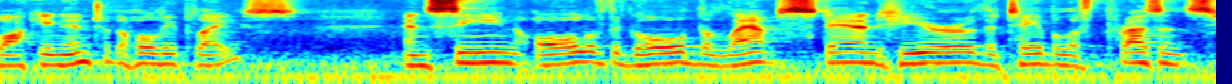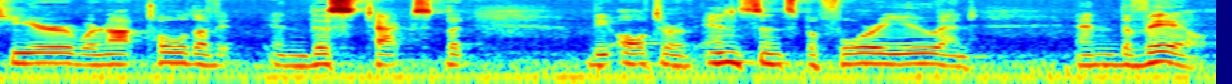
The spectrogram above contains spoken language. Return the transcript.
walking into the holy place and seeing all of the gold, the lampstand here, the table of presence here? We're not told of it in this text, but the altar of incense before you and, and the veil.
